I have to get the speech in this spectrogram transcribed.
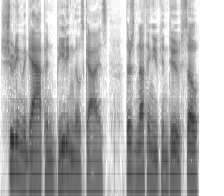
shooting the gap and beating those guys, there's nothing you can do. So,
